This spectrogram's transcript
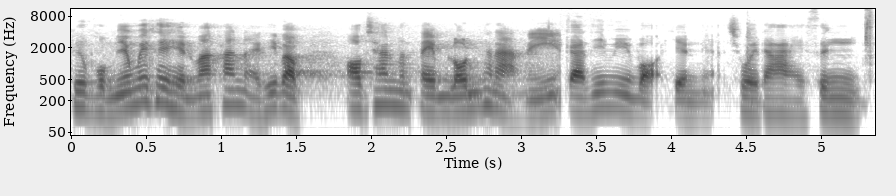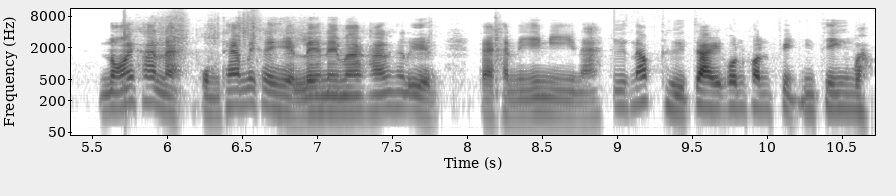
คือผมยังไม่เคยเห็นว่าขั้นไหนที่แบบออปชันมันเต็มล้นขนาดนี้ การที่มีเบาะเย็นเนี่ยช่วยได้ ซึ่งน้อยขั้นอะผมแทบไม่เคยเห็นเลยในมาคันคันอื่น แต่คันนี้มีนะ คือนับถือใจคนคอนฟิกจริงๆแบบ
